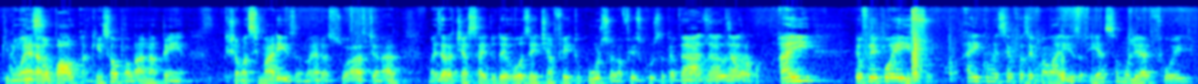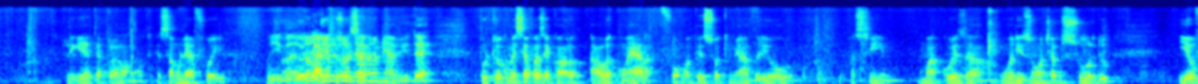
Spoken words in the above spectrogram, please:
Que não aqui era, em São Paulo? Aqui em São Paulo, lá na Penha. Que chama-se Marisa, não era suave, tinha nada. Mas ela tinha saído do The Rose, aí tinha feito curso, ela fez curso até com tá, tá, tá. Aí eu falei, pô, é isso. Aí comecei a fazer com a Marisa. E essa mulher foi Liguei até para ela ontem. Essa mulher foi um divisor, de na minha vida. É. Porque eu comecei a fazer aula com ela, foi uma pessoa que me abriu assim uma coisa, um horizonte absurdo. E eu,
